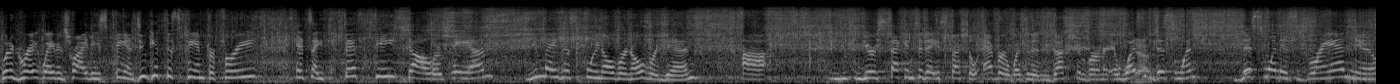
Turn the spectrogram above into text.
what a great way to try these pans. You get this pan for free. It's a $50 pan. You made this point over and over again. Uh, your second today special ever was an induction burner. It wasn't Yeah. this one. This one is brand new.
